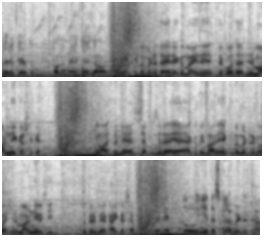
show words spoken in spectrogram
मेरे खेत में पग नहीं देगा। एक किलोमीटर दायरे के मायने पे पौधा निर्माण नहीं कर सके। इस वास्ते मैं सब मिल रहा है कि भाई हमारे एक किलोमीटर के बाद निर्माण नहीं हुई तो फिर मैं क्या कर सकता पहले तो ये दस किलोमीटर था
